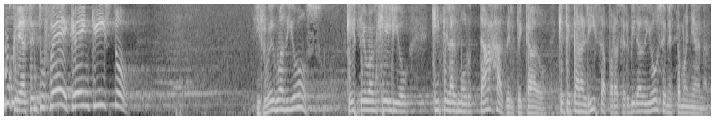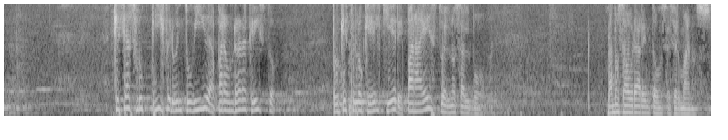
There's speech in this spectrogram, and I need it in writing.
No creas en tu fe, cree en Cristo. Y ruego a Dios que este Evangelio quite las mortajas del pecado que te paraliza para servir a Dios en esta mañana. Que seas fructífero en tu vida para honrar a Cristo, porque esto es lo que Él quiere, para esto Él nos salvó. Vamos a orar entonces, hermanos.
